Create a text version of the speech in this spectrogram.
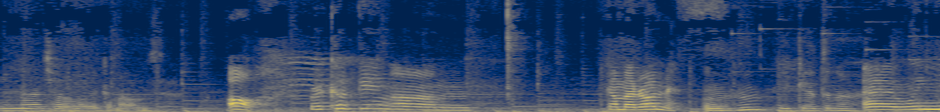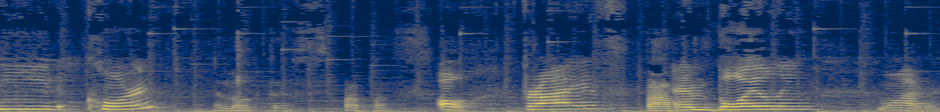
Una charola de camarones. Oh, we're cooking um camarones. Ujú, ¿Y qué tenemos? And we need. Elotes, papas, Oh, fries and boiling water.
